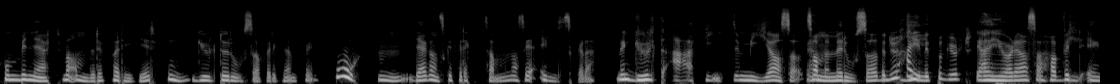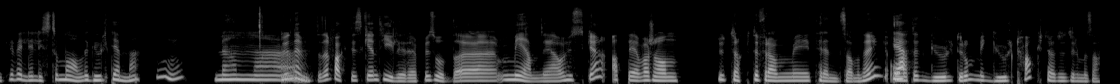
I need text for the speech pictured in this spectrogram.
kombinert med andre farger. Mm. Gult og rosa, for eksempel. Oh. Mm, det er ganske frekt sammen. Altså, jeg elsker det. Men gult er fint til mye, altså. Sammen med rosa. Du heier litt på gult. Jeg gjør det, altså. Har veld, egentlig veldig lyst til å male gult hjemme. Mm. Men Du eh, nevnte det faktisk i en tidligere episode, mener jeg å huske, at det var sånn Du trakk det fram i trendsammenheng, og Ja. at et gult rom med gult tak, tror jeg du til og med sa.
